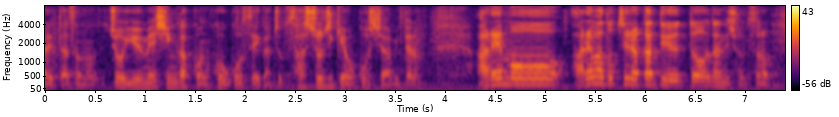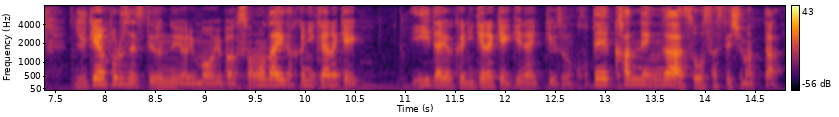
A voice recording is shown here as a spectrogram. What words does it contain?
れたその超有名進学校の高校生がちょっと殺傷事件を起こしちゃうみたいな。あれもあれはどちらかというと何でしょうね。その受験プロセスというのよりもやっぱその大学に行かなきゃいい大学に行けなきゃいけないっていうその固定観念がそうさせてしまった。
